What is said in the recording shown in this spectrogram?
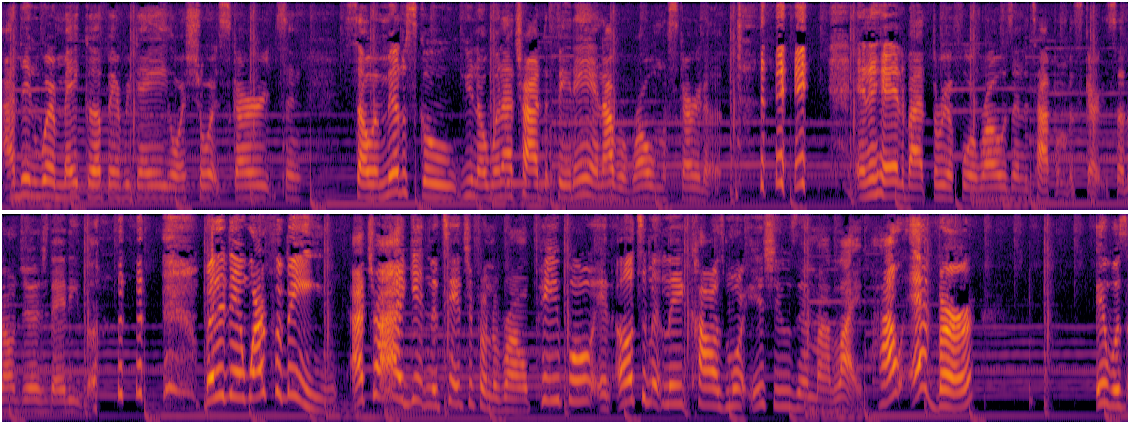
I didn't wear makeup every day or short skirts and so in middle school, you know, when I tried to fit in, I would roll my skirt up. and it had about three or four rolls in the top of my skirt. So don't judge that either. but it didn't work for me. I tried getting attention from the wrong people and ultimately caused more issues in my life. However, it was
